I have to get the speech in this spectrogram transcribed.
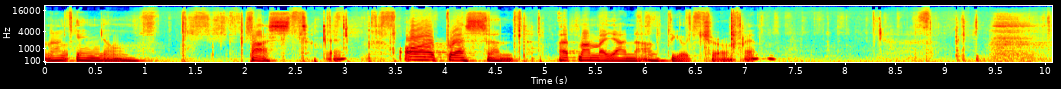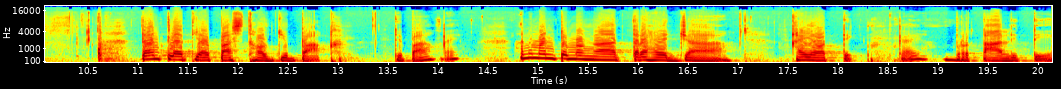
Ng inyong past. Okay? Or present. At mamaya na ang future. Okay? Don't let your past hold you back. Di ba? Okay? Ano man to mga trahedya, chaotic, okay? brutality,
